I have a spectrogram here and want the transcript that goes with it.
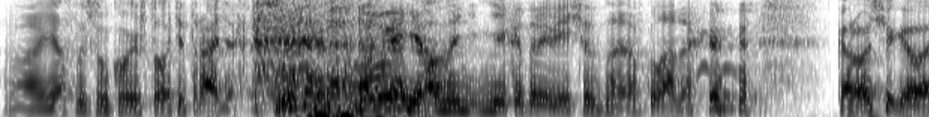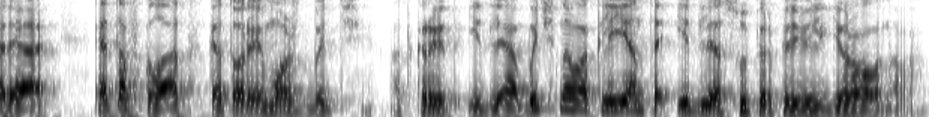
А, я слышал кое-что о тетрадях. Ну, явно некоторые вещи знаю о вкладах. Короче говоря, это вклад, который может быть открыт и для обычного клиента, и для суперпривилегированного.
